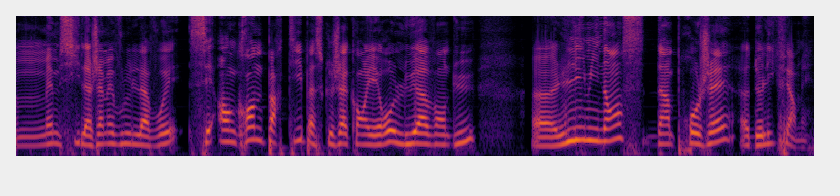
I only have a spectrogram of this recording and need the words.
même s'il n'a jamais voulu l'avouer, c'est en grande partie parce que Jacques Henriot lui a vendu euh, l'imminence d'un projet euh, de ligue fermée.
